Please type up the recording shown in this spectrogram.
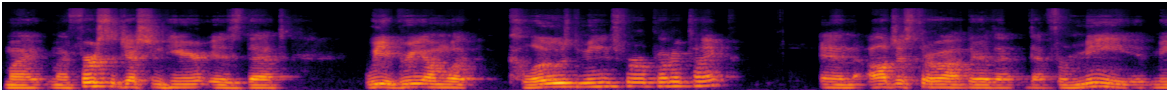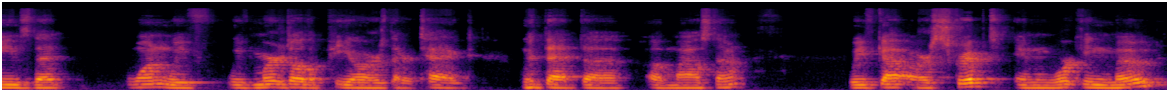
my, my first suggestion here is that we agree on what closed means for a prototype. And I'll just throw out there that, that for me, it means that one, we've, we've merged all the PRs that are tagged with that uh, milestone. We've got our script in working mode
